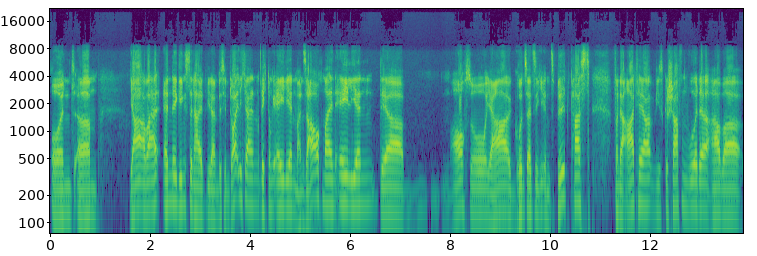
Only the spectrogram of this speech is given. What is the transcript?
Und ähm, ja, aber am Ende ging es dann halt wieder ein bisschen deutlicher in Richtung Alien. Man sah auch mal einen Alien, der auch so, ja, grundsätzlich ins Bild passt, von der Art her, wie es geschaffen wurde, aber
